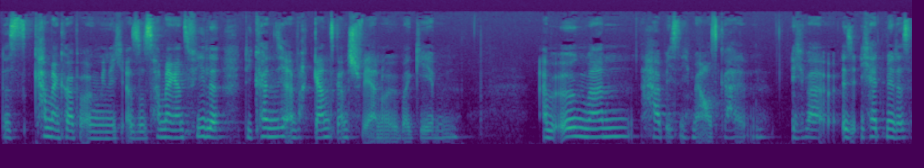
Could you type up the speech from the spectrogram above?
Das kann mein Körper irgendwie nicht. Also es haben ja ganz viele, die können sich einfach ganz, ganz schwer nur übergeben. Aber irgendwann habe ich es nicht mehr ausgehalten. Ich, war, also ich hätte mir das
